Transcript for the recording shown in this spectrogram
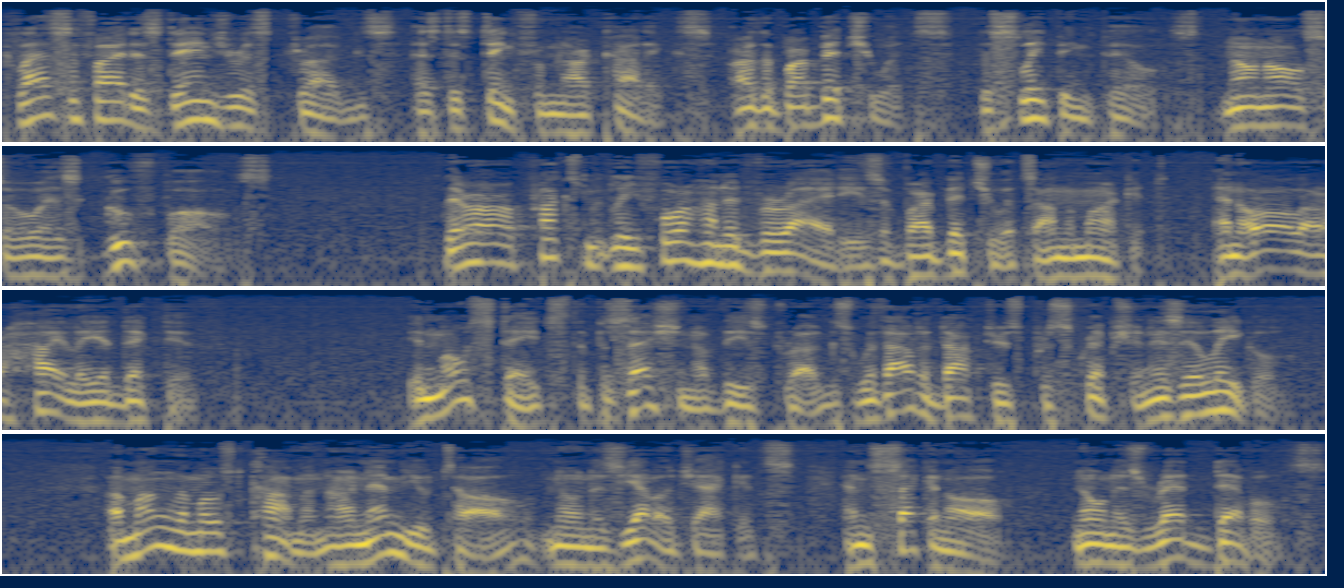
Classified as dangerous drugs, as distinct from narcotics, are the barbiturates, the sleeping pills, known also as goofballs. There are approximately 400 varieties of barbiturates on the market, and all are highly addictive. In most states, the possession of these drugs without a doctor's prescription is illegal. Among the most common are Nembutal, known as Yellow Jackets, and Seconal, known as Red Devils.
